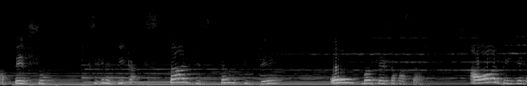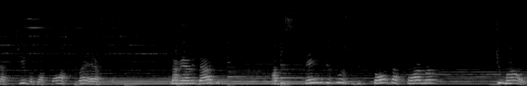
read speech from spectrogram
apecho, que significa estar distante de ou manter-se afastado. A ordem negativa do apóstolo é esta. Na realidade, abstende-vos de toda forma de mal.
